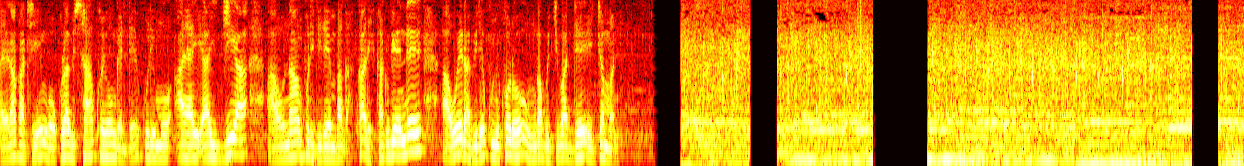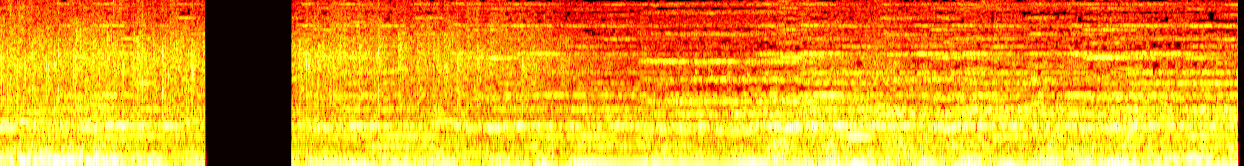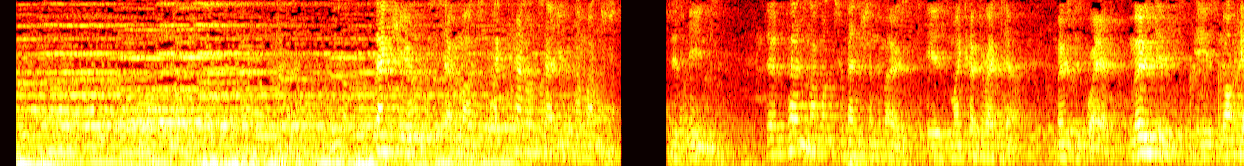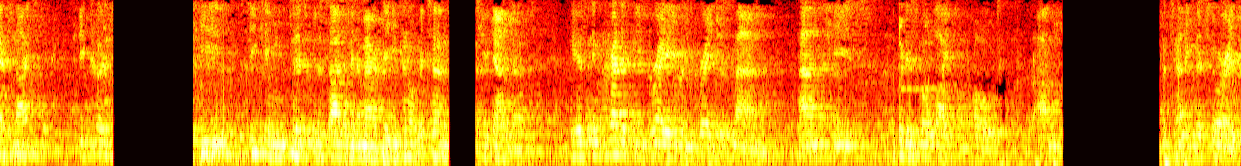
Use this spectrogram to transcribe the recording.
era kati ng'okulabisa kweyongedde kuli mu aigia awo uh, nampulirira embaga. Kale katugende weerabire ku mikolo nga bwe gibadde e germany Thank you so much. I cannot tell you how much this means. The person I want to mention the most is my co-director, Moses Bwayo. Moses is not here tonight because he's seeking political asylum in America. He cannot return to Uganda. He is an incredibly brave and courageous man, and he's put his whole life on hold. Um, telling this story.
